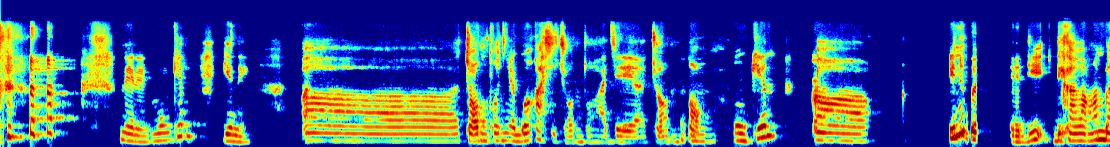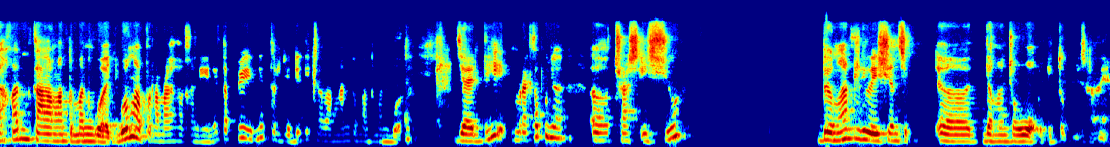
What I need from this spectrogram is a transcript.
nih, nih, mungkin gini uh, contohnya gue kasih contoh aja ya contoh. Hmm. mungkin uh, ini jadi di kalangan bahkan kalangan teman gue gue nggak pernah merasakan ini tapi ini terjadi di kalangan teman-teman gue jadi mereka punya uh, trust issue dengan relationship uh, dengan cowok gitu misalnya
